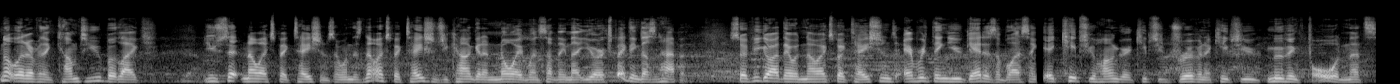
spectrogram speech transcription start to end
not let everything come to you, but like you set no expectations. And when there's no expectations, you can't get annoyed when something that you're expecting doesn't happen. So if you go out there with no expectations, everything you get is a blessing. It keeps you hungry, it keeps you driven, it keeps you moving forward. And that's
